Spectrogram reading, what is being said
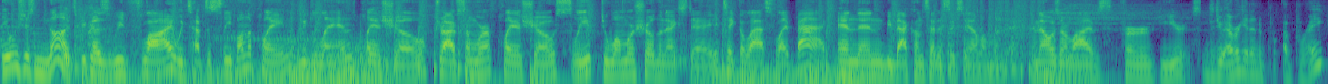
It was just nuts because we'd fly, we'd have to sleep on the plane, we'd land, play a show, drive somewhere, play a show, sleep, do one more show the next day, take the last flight back, and then be back on set at 6 a.m. on Monday. And that was our lives for years. Did you ever get into a break?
